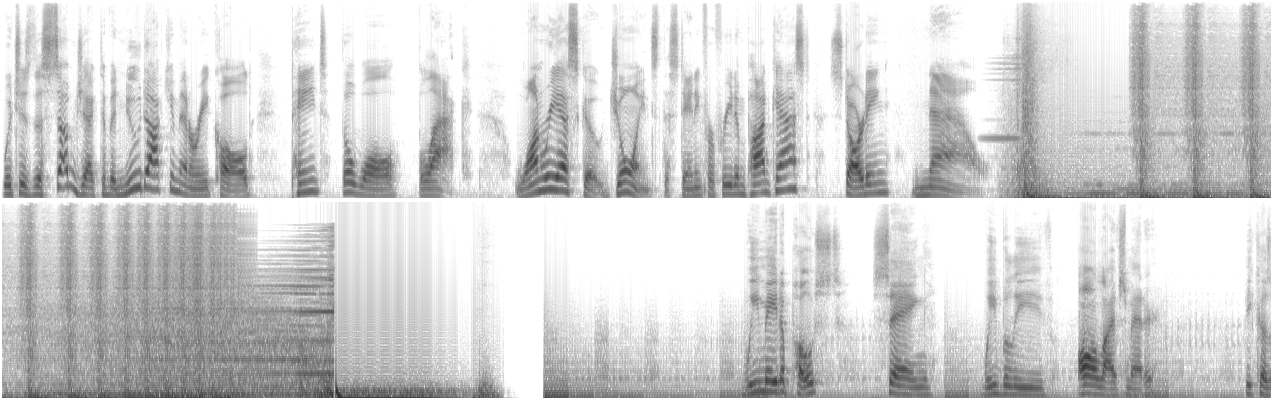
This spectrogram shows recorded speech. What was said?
which is the subject of a new documentary called Paint the Wall Black. Juan Riesco joins the Standing for Freedom podcast starting now. We made a post saying we believe all lives matter because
